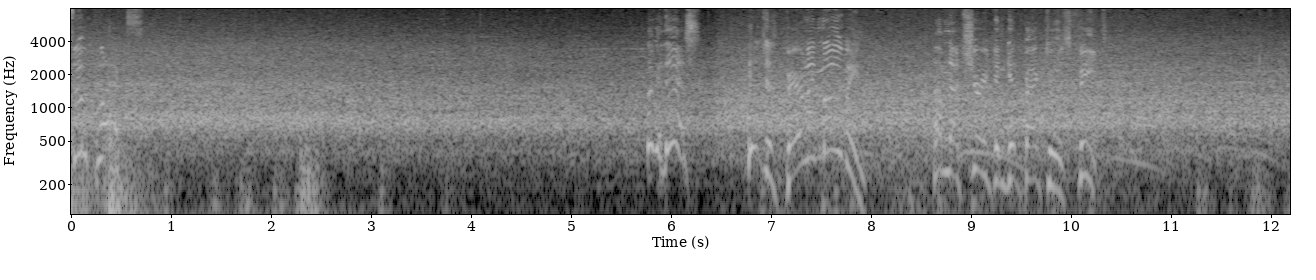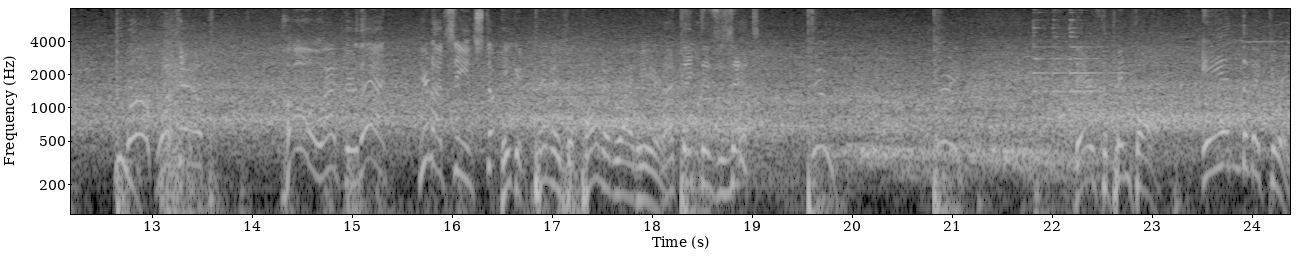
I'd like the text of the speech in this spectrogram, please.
Suplex. Look at this. He's just barely moving. I'm not sure he can get back to his feet. Watch out. After that, you're not seeing stuff. He could pin his opponent right here. I think this is it. There's the pinfall and the victory.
